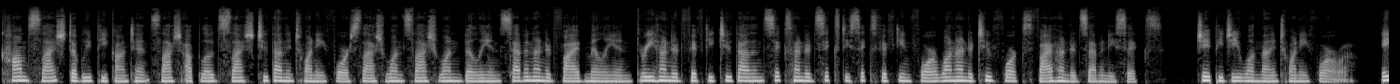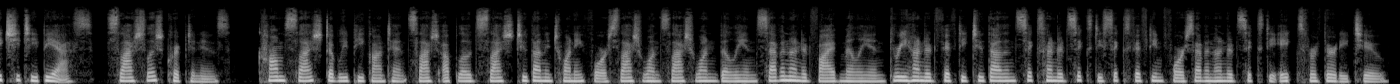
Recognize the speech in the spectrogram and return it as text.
com slash wp content slash upload slash 2024 slash 1 slash 1 billion 705 million 352,666 15 4 102 forks 576 jpg 1924 https slash slash cryptonews com slash WP content slash upload slash 2024 slash 1 slash 1 billion 705 million 352,666 15 4 768 for 32.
